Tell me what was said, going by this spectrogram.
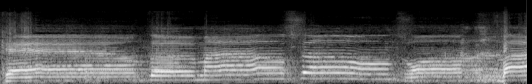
Count the milestones one by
